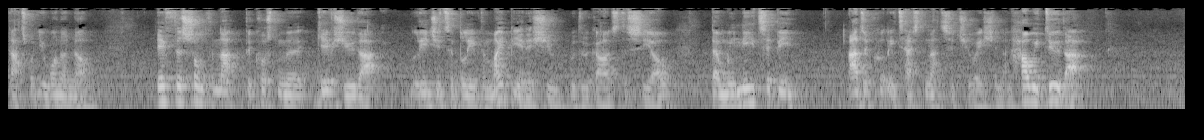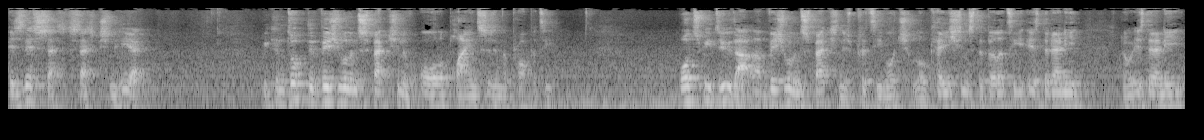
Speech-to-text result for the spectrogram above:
That's what you want to know. If there's something that the customer gives you that leads you to believe there might be an issue with regards to CO, then we need to be adequately testing that situation. And how we do that is this section here. We conduct a visual inspection of all appliances in the property. Once we do that, that visual inspection is pretty much location, stability. Is there any, you know, is there any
